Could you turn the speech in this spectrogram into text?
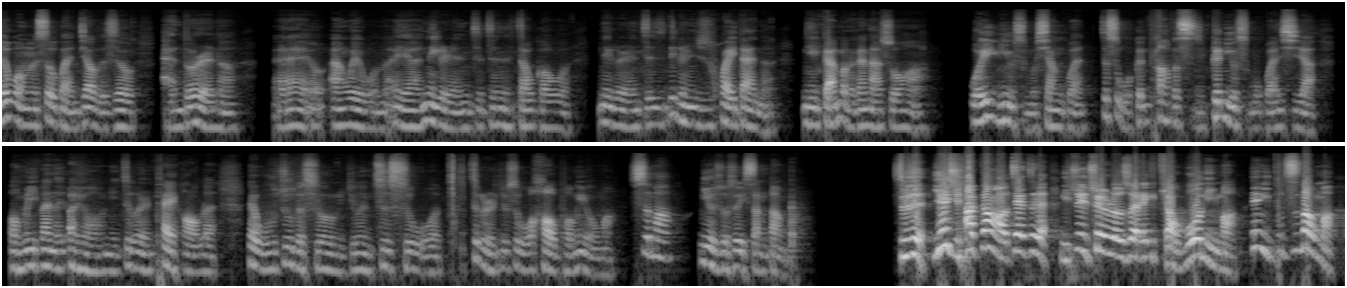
如果我们受管教的时候，很多人呢，哎，安慰我们，哎呀，那个人真真是糟糕啊，那个人真是那个人就是坏蛋呢，你敢不敢跟他说哈？我与你有什么相关？这是我跟他的事情，跟你有什么关系啊？我们一般的，哎呦，你这个人太好了，在无助的时候你就很支持我，这个人就是我好朋友嘛，是吗？你有时候会上当吗？是不是？也许他刚好在这个你最脆弱的时候来挑拨你嘛？哎，你不知道嘛？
